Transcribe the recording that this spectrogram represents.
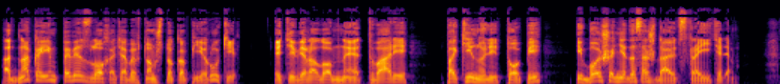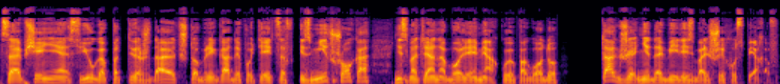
однако им повезло хотя бы в том, что копьеруки, эти вероломные твари, покинули топи и больше не досаждают строителям. Сообщения с юга подтверждают, что бригады путейцев из Миршока, несмотря на более мягкую погоду, также не добились больших успехов.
